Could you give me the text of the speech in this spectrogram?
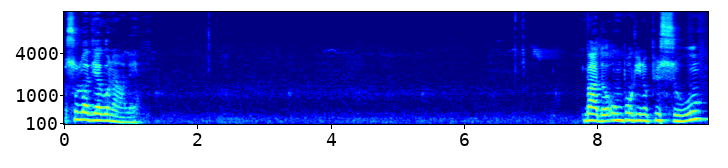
sulla diagonale. Vado un pochino più su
